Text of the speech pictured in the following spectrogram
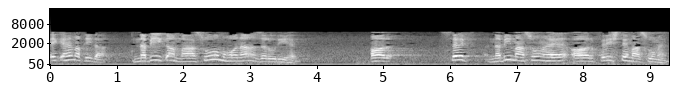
एक अहम अकीदा, नबी का मासूम होना ज़रूरी है। और सिर्फ़ नबी मासूम है और फरिश्ते मासूम हैं।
